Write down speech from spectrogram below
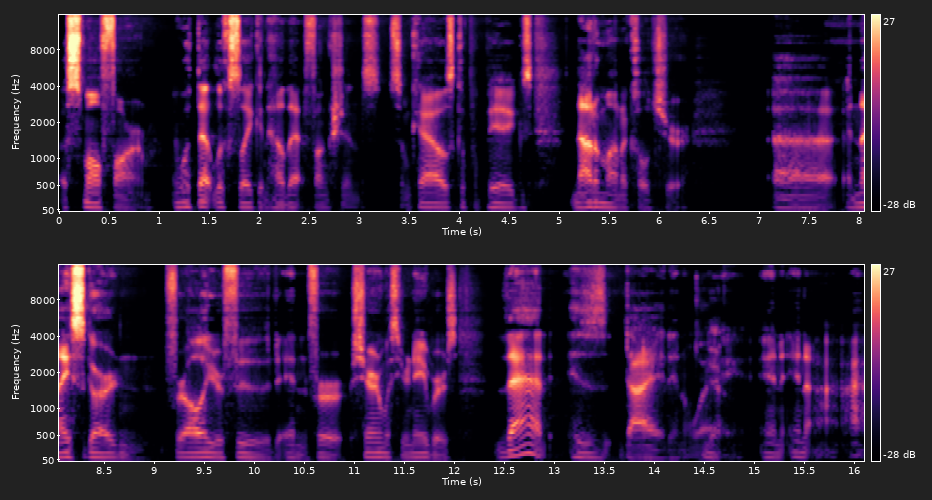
a small farm and what that looks like and how that functions. Some cows, a couple pigs, not a monoculture, uh, a nice garden for all your food and for sharing with your neighbors. That has died in a way. Yeah. And and I,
